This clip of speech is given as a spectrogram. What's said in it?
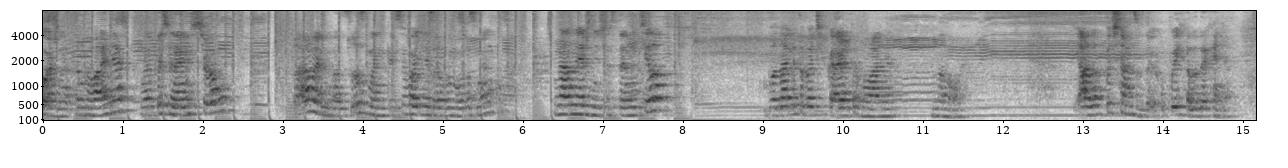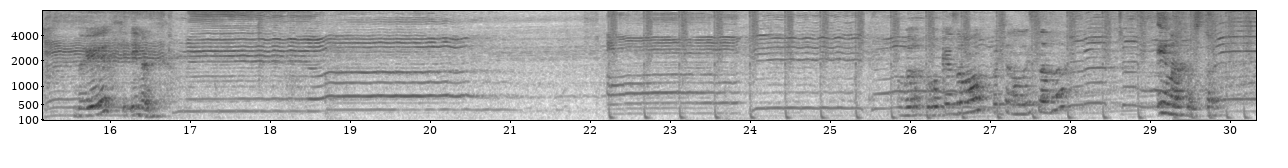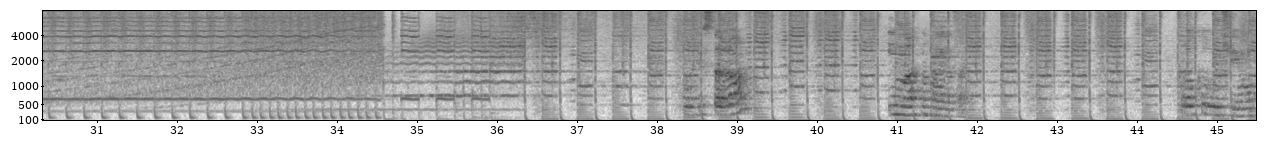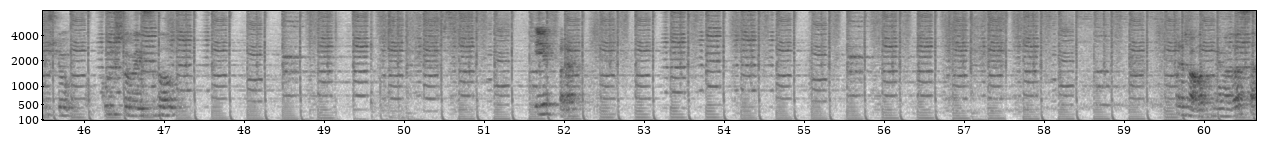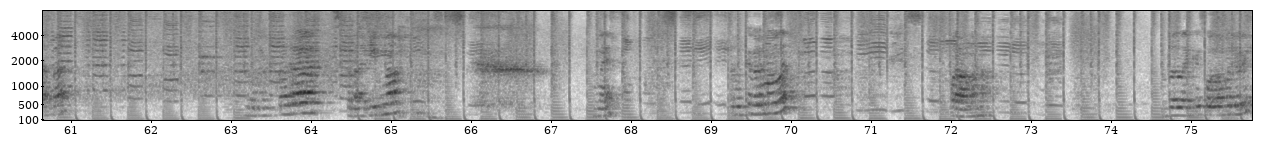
кожне тренування ми починаємо з чого? Правильно, з розминки. Сьогодні зробимо розминку на нижню частину тіла, бо далі тебе чекає тренування на ноги. Але почнемо з вдиху. Поїхали дихання. Дих і видих. Руки в замок, потягнулись назад. І. Руки в сторону. І мах ногою назад. Прокручуємо кульшовий сгиб. І вперед. Прижала коліна до себе. Руки вперед, спина рівно. Вниз. Руки вернули. Права нога. Велике коло малюй.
